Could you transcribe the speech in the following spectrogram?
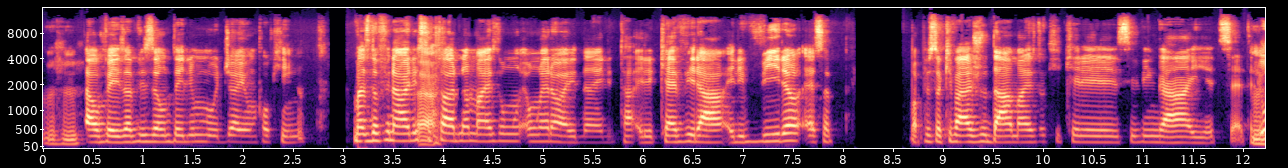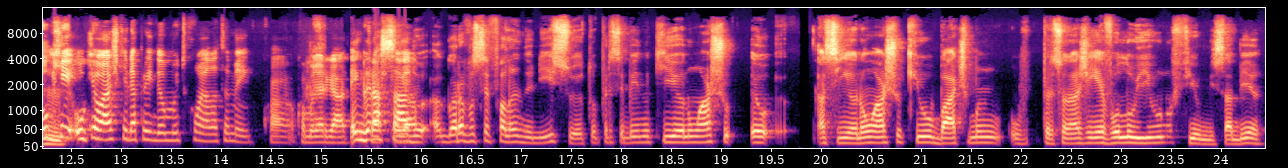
Uhum. talvez a visão dele mude aí um pouquinho. Mas no final ele É. se torna mais um, um herói, né? Ele, tá, ele quer virar, ele vira essa uma pessoa que vai ajudar mais do que querer se vingar e etc. Uhum. O, que, o que eu acho que ele aprendeu muito com ela também, com a, com a mulher gata. É engraçado, agora você falando nisso, eu tô percebendo que eu não acho. Eu, assim, eu não acho que o Batman, o personagem, evoluiu no filme, sabia?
